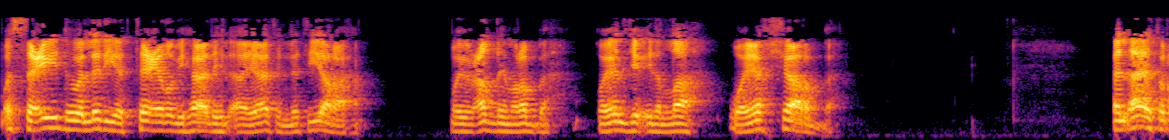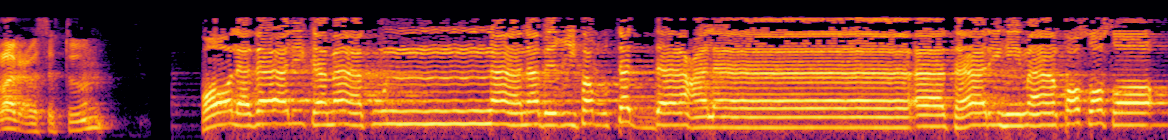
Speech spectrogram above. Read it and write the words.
والسعيد هو الذي يتعظ بهذه الآيات التي يراها ويعظم ربه ويلجأ إلى الله ويخشى ربه. الآية الرابعة والستون قال ذلك ما كنا نبغي فارتدا على آثارهما قصصا.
